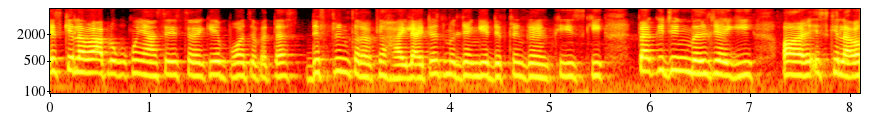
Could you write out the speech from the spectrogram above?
इसके अलावा आप लोगों को यहाँ से इस तरह के बहुत ज़बरदस्त डिफरेंट कलर के हाईलाइटर्स मिल जाएँगे डिफरेंट कलर की इसकी पैकेजिंग मिल जाएगी, और इसके अलावा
